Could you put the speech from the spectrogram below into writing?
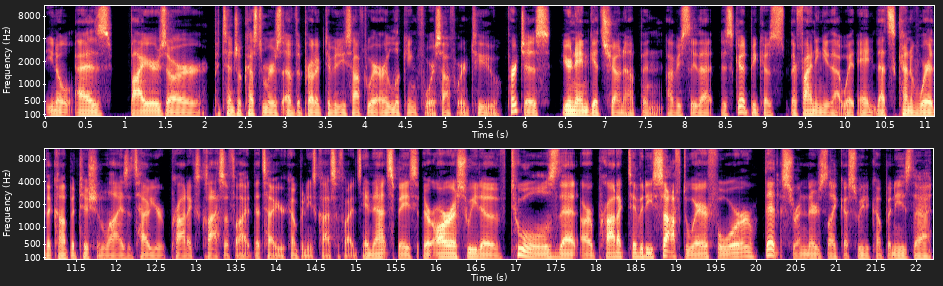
you know, as buyers are potential customers of the productivity software are looking for software to purchase, your name gets shown up. And obviously that is good because they're finding you that way. And that's kind of where the competition lies. It's how your product's classified. That's how your company's classified. In that space, there are a suite of tools that are productivity software for this. And there's like a suite of companies that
